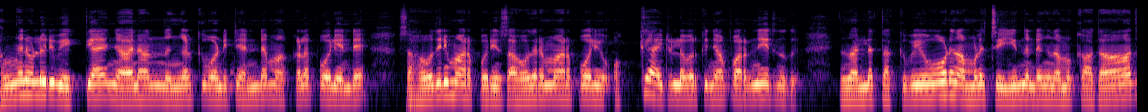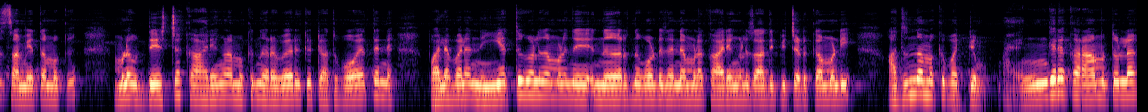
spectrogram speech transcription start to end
അങ്ങനെയുള്ളൊരു വ്യക്തിയായ ഞാനാണ് നിങ്ങൾക്ക് വേണ്ടിയിട്ട് എന്റെ മക്കളെപ്പോലെയും എന്റെ സഹോദരിമാരെപ്പോലെയും സഹോദരന്മാരെപ്പോലെയും ഒക്കെ ആയിട്ടുള്ളവർക്ക് ഞാൻ പറഞ്ഞു തരുന്നത് ഇത് നല്ല തക്കവയോടെ നമ്മൾ ചെയ്യുന്നുണ്ടെങ്കിൽ നമുക്ക് അതാത് സമയത്ത് നമുക്ക് നമ്മൾ ഉദ്ദേശിച്ച കാര്യങ്ങൾ നമുക്ക് നിറവേറി കിട്ടും. അതുപോലെ തന്നെ പല പല നീയത്തുകൾ നമ്മൾ നേർന്നുകൊണ്ട് തന്നെ നമ്മളെ കാര്യങ്ങൾ സാധിപ്പിച്ചെടുക്കാൻ വേണ്ടി അതും നമുക്ക് പറ്റും. ഭയങ്കര കറാമത്തുള്ള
